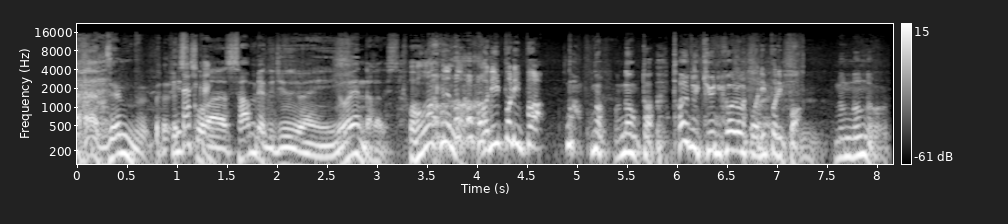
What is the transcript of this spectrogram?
全部。フィスコは314円、4円高でした。上がってんだ。あ、立派立派。な、なんか、態度急に変わりました。立派立派。な、なんだろ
